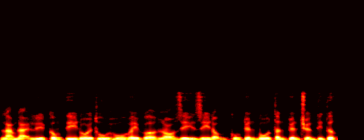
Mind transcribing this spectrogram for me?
làm đại lý công ty đối thủ Huawei gỡ lọ gì di động cũng tuyên bố tân tuyên truyền tin tức.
